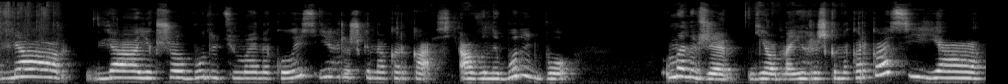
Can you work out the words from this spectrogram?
Для, для, якщо будуть у мене колись іграшки на каркасі, а вони будуть, бо у мене вже є одна іграшка на каркасі, я,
